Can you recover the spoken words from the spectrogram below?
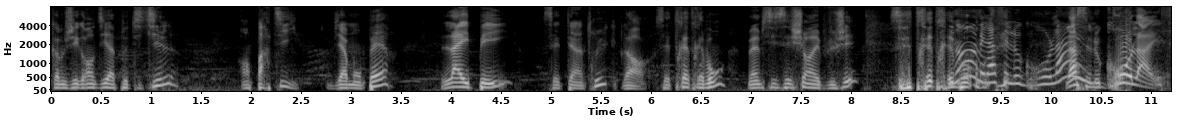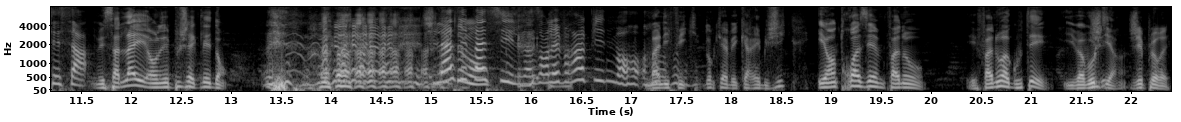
comme j'ai grandi à Petite-Île, en partie via mon père, l'AIPI, C'était un truc. Alors, c'est très très bon, même si c'est chiant à éplucher. C'est très très Non, bon. mais là, c'est le gros l'ail. Là, c'est le gros l'ail. C'est ça. Mais ça de l'ail, on l'épluche avec les dents. Là, c'est facile. Ça s'enlève rapidement. Magnifique. Donc, il y avait Caribichic. Et en troisième, Fano. Et Fano a goûté, il va vous le dire. J'ai pleuré.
